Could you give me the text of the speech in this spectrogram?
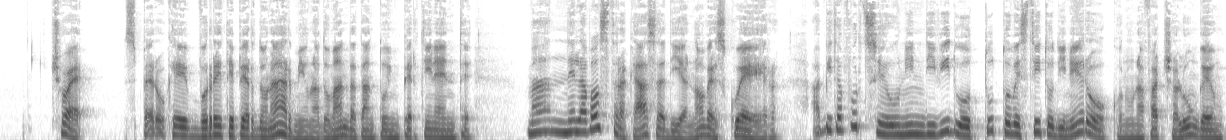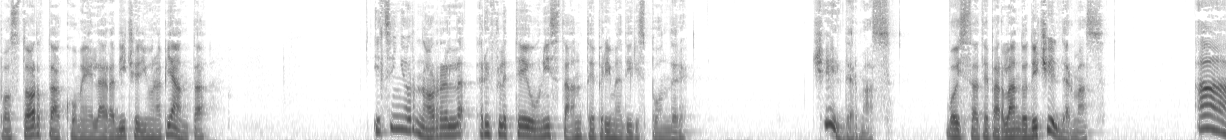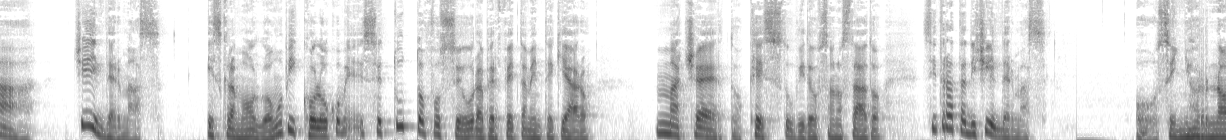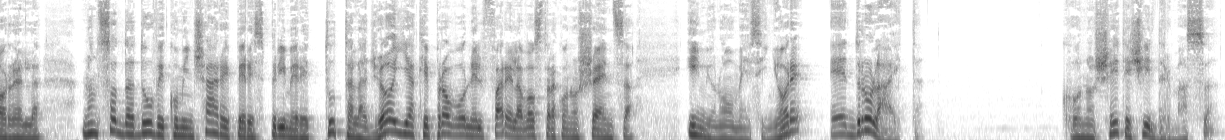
cioè, spero che vorrete perdonarmi una domanda tanto impertinente, ma nella vostra casa di Hanover Square abita forse un individuo tutto vestito di nero con una faccia lunga e un po' storta come la radice di una pianta? Il signor Norrell rifletté un istante prima di rispondere. Childermas. Voi state parlando di Childermas? Ah, Childermas! esclamò l'uomo piccolo come se tutto fosse ora perfettamente chiaro. Ma certo, che stupido sono stato. Si tratta di Childermas. Oh, signor Norrell, non so da dove cominciare per esprimere tutta la gioia che provo nel fare la vostra conoscenza. Il mio nome, signore, è Drolight. Conoscete Childermas?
